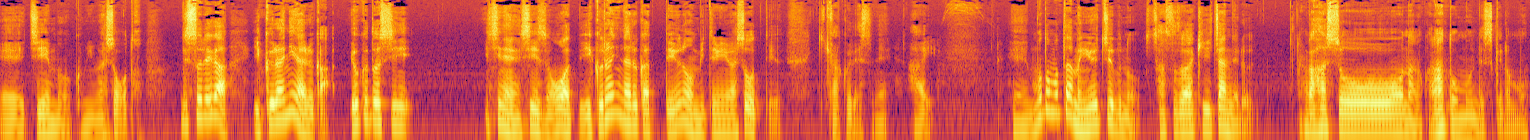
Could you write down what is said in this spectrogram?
えー、チームを組みましょうと。で、それがいくらになるか、翌年、1年シーズン終わっていくらになるかっていうのを見てみましょうっていう企画ですね。はい。えー、もともと多分 YouTube のサスドラキーチャンネルが発祥なのかなと思うんですけども、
